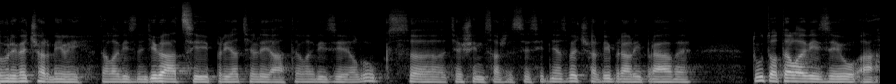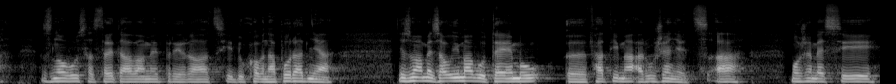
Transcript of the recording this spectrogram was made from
Dobrý večer, milí televízni diváci, priatelia televízie Lux. Teším sa, že ste si dnes večer vybrali práve túto televíziu a znovu sa stretávame pri relácii Duchovná poradňa. Dnes máme zaujímavú tému e, Fatima a rúženec a môžeme si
